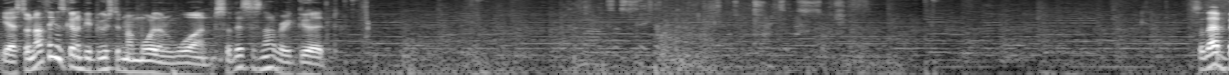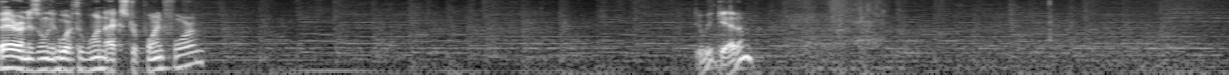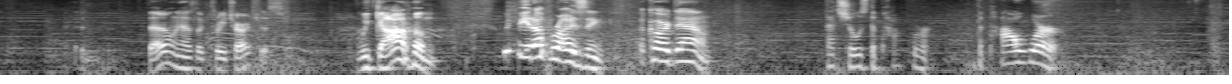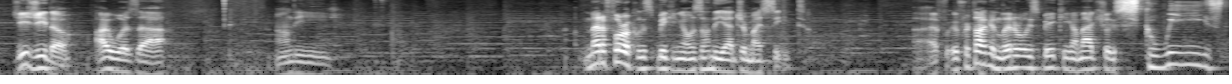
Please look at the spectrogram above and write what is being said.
Yeah, so nothing is going to be boosted by more than 1, so this is not very good. So that Baron is only worth one extra point for him. Did we get him? That only has like three charges. We got him! We beat Uprising! A card down! That shows the power. The power! GG though. I was uh, on the... Metaphorically speaking, I was on the edge of my seat. Uh, if, if we're talking literally speaking, I'm actually squeezed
